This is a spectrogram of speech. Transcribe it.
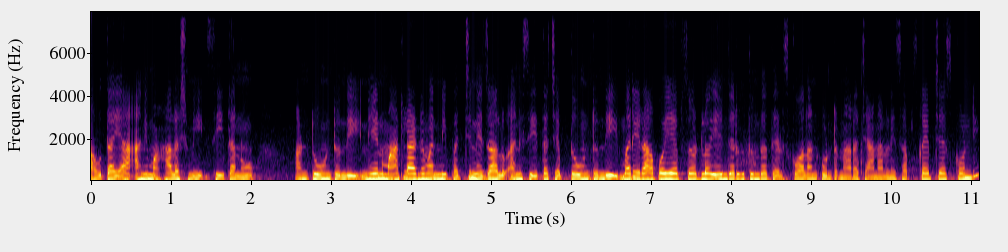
అవుతాయా అని మహాలక్ష్మి సీతను అంటూ ఉంటుంది. నేను మాట్లాడినవన్నీ పచ్చి నిజాలు అని సీత చెప్తూ ఉంటుంది. మరి రాబోయే ఎపిసోడ్లో ఏం జరుగుతుందో తెలుసుకోవాలనుకుంటున్నారా ఛానల్ని సబ్స్క్రైబ్ చేసుకోండి.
